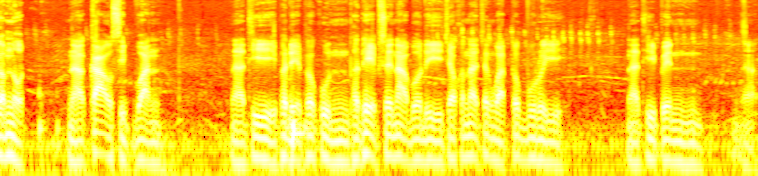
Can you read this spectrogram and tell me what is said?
กำหนดนะ90 วันนะที่พระเดชพระคุณพระเทพเสนาบดีเจ้าคณะจังหวัดลบบุรีนะที่เป็นนะ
